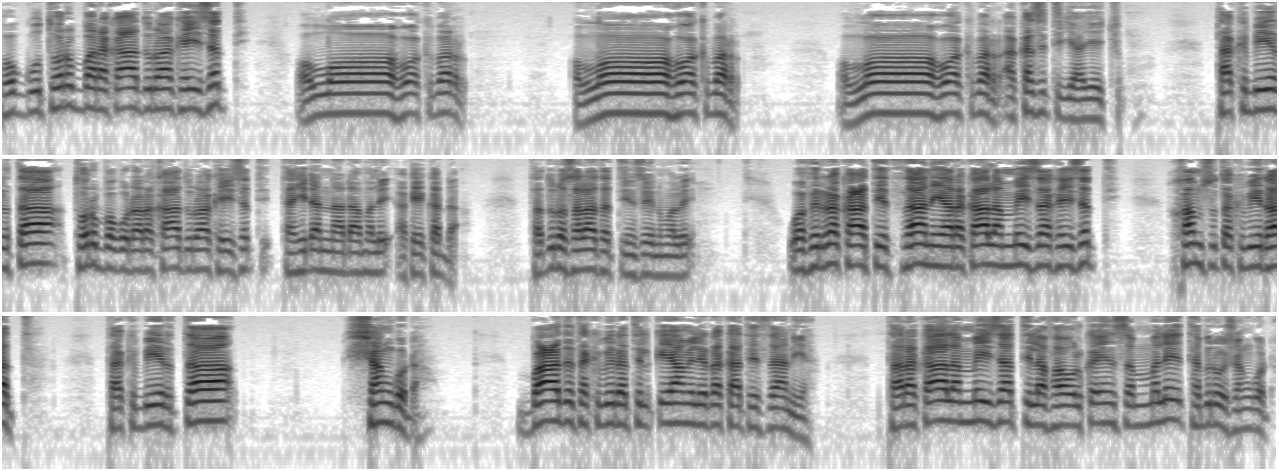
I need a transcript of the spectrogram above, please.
hoggu torba rakaa duraa keeysatti allahu akbar allahu akbar allahu akbar akkasitti jaa jechu takbiirtaa torba godha rakaa duraa keeysatti ta hidhannaadha male akeekadha ta dura salaata ittiin seenu وفي الركعة الثانية ركعة لميسا كيست خمس تكبيرات تكبيرتا شنغودا بعد تكبيرة القيام للركعة الثانية تركا لميسا تلفا الكين سمالي تبرو شنغودا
